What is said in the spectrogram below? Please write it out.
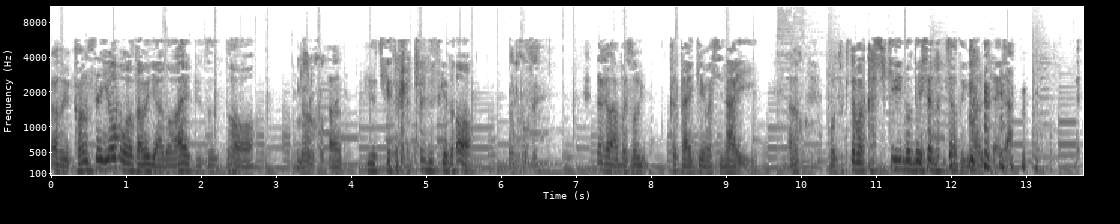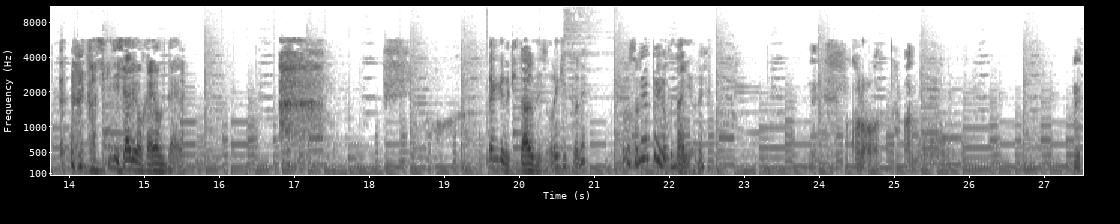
あの、感染予防のためにあの、あえてずっと、なるほど。あの、ビューチケット買ったんですけど、なるほどね。だからあんまりそういう体験はしない。あの、もう時たま貸し切りの電車になっちゃう時もあるみたいな。貸し切り車両かよ、みたいな。だけどきっとあるでしょうね、きっとね。でもそれやっぱり良くないよね。だから、あの、ね、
